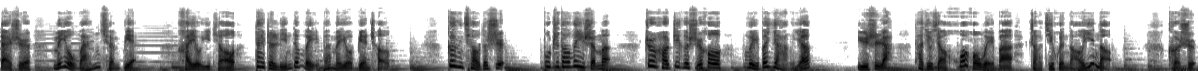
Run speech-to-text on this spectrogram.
但是没有完全变，还有一条带着鳞的尾巴没有变成。更巧的是，不知道为什么，正好这个时候尾巴痒痒，于是啊，他就想晃晃尾巴，找机会挠一挠。可是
